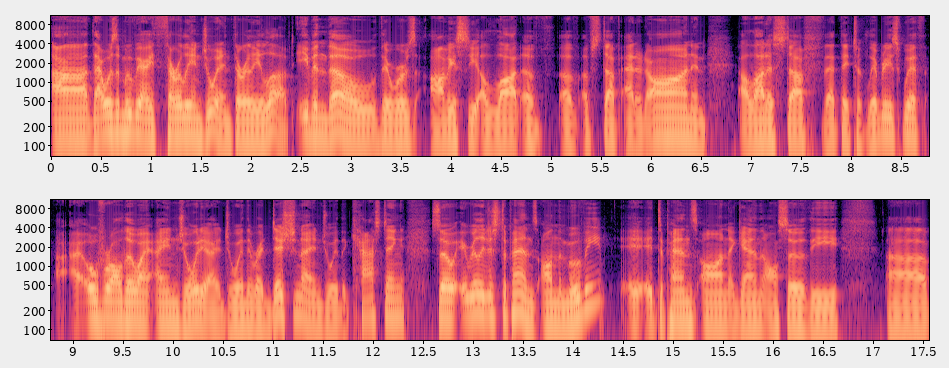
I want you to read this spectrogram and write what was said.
uh, that was a movie I thoroughly enjoyed and thoroughly loved, even though there was obviously a lot of, of, of stuff added on and a lot of stuff that they took liberties with. I, overall, though, I, I, enjoyed it. I enjoyed the rendition, I enjoyed the casting. So it really just depends on the movie. It, it depends on, again, also the uh,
